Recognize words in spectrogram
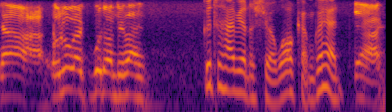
Yeah. Oluwa put on the line. Good to have you on the show. Welcome. Go ahead. Yeah.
